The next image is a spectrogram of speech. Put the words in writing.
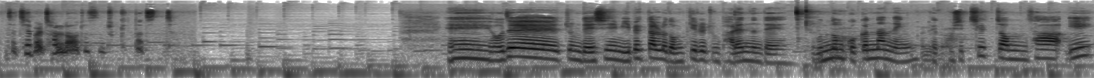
진짜 제발 잘 나와줬으면 좋겠다, 진짜. 에이, 어제 좀 내심 200달러 넘기를 좀 바랬는데 못 그러니까. 넘고 끝났네. 그러니까. 197.42.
